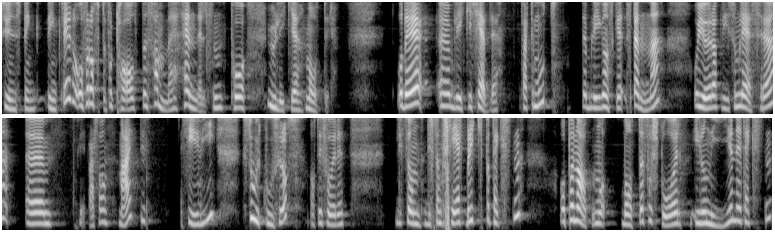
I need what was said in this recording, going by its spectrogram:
synsvinkler, og får ofte fortalt den samme hendelsen på ulike måter. Og det eh, blir ikke kjedelig. Tvert imot. Det blir ganske spennende og gjør at vi som lesere, eh, i hvert fall meg, jeg sier vi, storkoser oss. At vi får et litt sånn distansert blikk på teksten, og på en annen måte forstår ironien i teksten,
